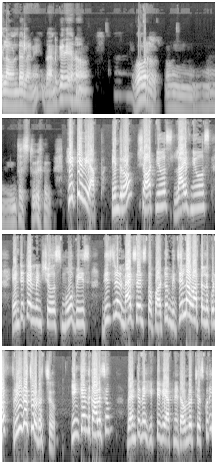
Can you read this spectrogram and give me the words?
ఇలా ఉండాలని. దానికి నేను over interest hit TV app. ఇందులో short news live news entertainment shows movies digital మ్యాగజైన్స్తో పాటు మీ జిల్లా వార్తలను కూడా ఫ్రీగా చూడొచ్చు. ఇంకెందుకు ఆలస్యం? వెంటనే హిట్ టీవీ యాప్ని డౌన్లోడ్ చేసుకుని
